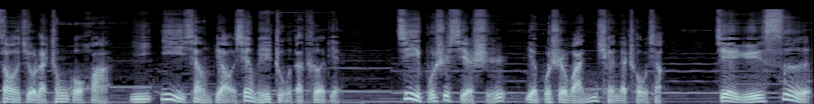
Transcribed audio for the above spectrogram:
造就了中国画以意象表现为主的特点，既不是写实，也不是完全的抽象。介于似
